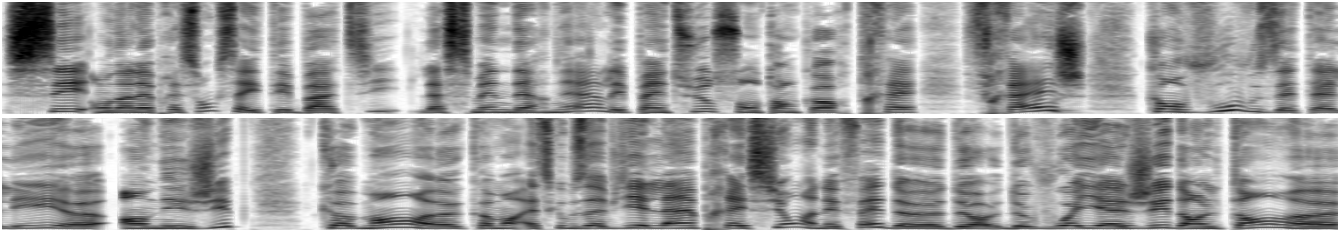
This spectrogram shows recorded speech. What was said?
c'est, on a l'impression que ça a été bâti la semaine dernière. Les peintures sont encore très fraîches. Quand vous, vous êtes allé euh, en Égypte, comment, euh, comment est-ce que vous aviez l'impression, en effet, de, de, voyager dans le temps euh,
